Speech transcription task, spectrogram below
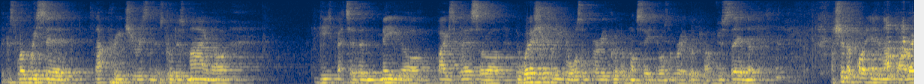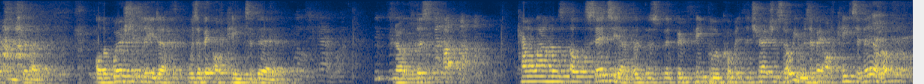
Because when we say, that preacher isn't as good as mine, or he's better than me, or vice versa, or the worship leader wasn't very good, I'm not saying he wasn't very good, I'm just saying that I shouldn't have pointed in that direction, should I? Or the worship leader was a bit off key today. You know, there's. Uh, Will say to you that there's, there's been people who come into the church and say, Oh, he was a bit off key today, love.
